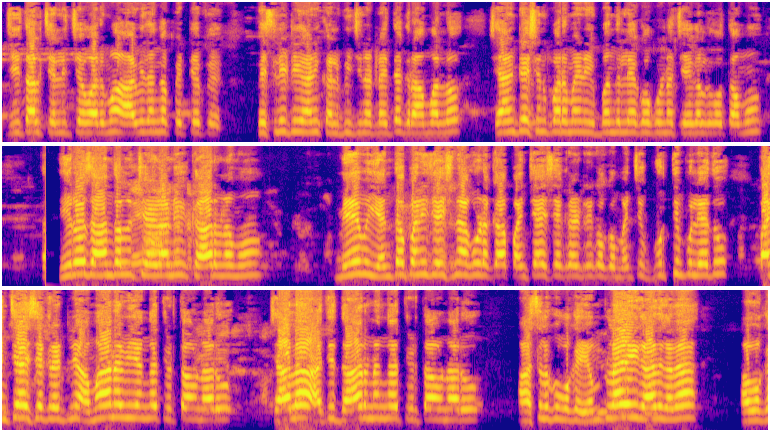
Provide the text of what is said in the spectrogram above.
జీతాలు చెల్లించేవారమో ఆ విధంగా పెట్టే ఫెసిలిటీ కానీ కల్పించినట్లయితే గ్రామాల్లో శానిటేషన్ పరమైన ఇబ్బందులు లేకోకుండా చేయగలుగుతాము. ఈ రోజు ఆందోళన చేయడానికి కారణము మేము ఎంత పని చేసినా కూడా పంచాయతీ సెక్రటరీకి ఒక మంచి గుర్తింపు లేదు. పంచాయతీ సెక్రటరీని అమానవీయంగా తిడతా ఉన్నారు. చాలా అతి దారుణంగా తిడతా ఉన్నారు. అసలు ఒక ఎంప్లాయీ కాదు కదా ఒక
